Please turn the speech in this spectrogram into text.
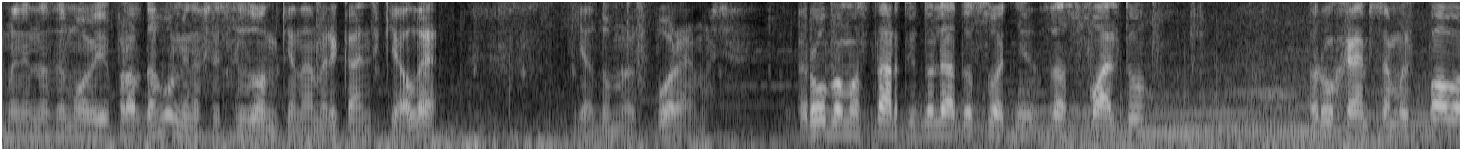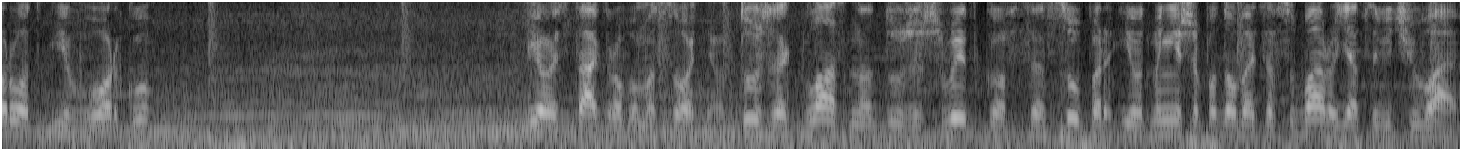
У мене на зимовій правда гумі, на всі сезонки на американські, але я думаю, впораємось. Робимо старт від нуля до сотні з асфальту. Рухаємося ми в поворот і в горку. І ось так робимо сотню. Дуже класно, дуже швидко, все супер. І от мені що подобається в Subaru, я це відчуваю.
